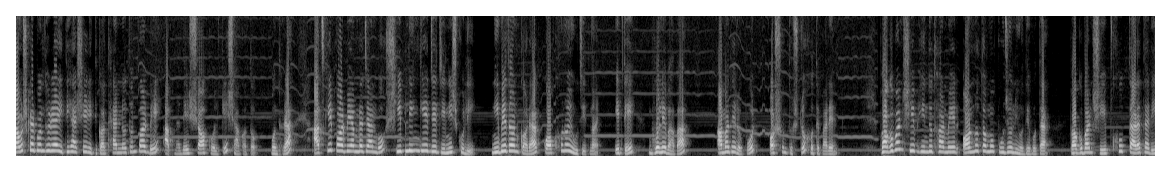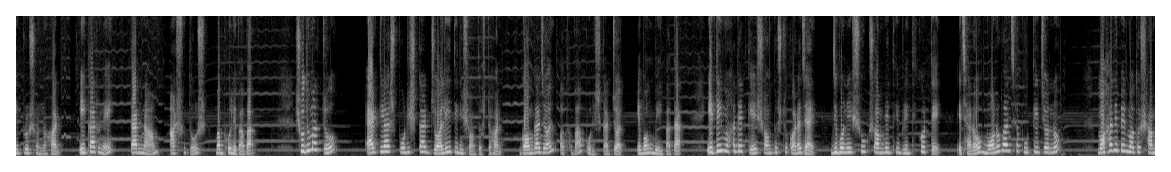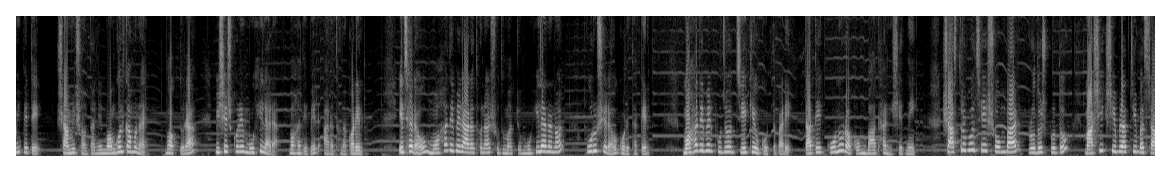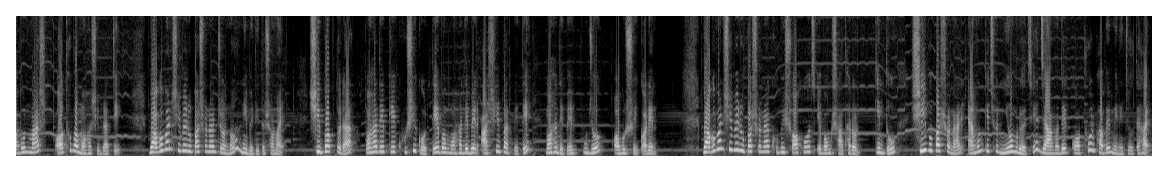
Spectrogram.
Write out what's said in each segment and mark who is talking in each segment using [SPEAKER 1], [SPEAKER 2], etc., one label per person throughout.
[SPEAKER 1] নমস্কার বন্ধুরা, ইতিহাসের ইতিকথার নতুন পর্বে আপনাদের সকলকে স্বাগত। বন্ধুরা, আজকের পর্বে আমরা জানব শিবলিঙ্গে যে জিনিসগুলি নিবেদন করা কখনোই উচিত নয়, এতে ভোলে বাবা আমাদের ওপর অসন্তুষ্ট হতে পারেন। ভগবান শিব হিন্দু ধর্মের অন্যতম পূজনীয় দেবতা। ভগবান শিব খুব তাড়াতাড়ি প্রসন্ন হন। এই কারণে তার নাম আশুতোষ বা ভোলে বাবা। শুধুমাত্র এক গ্লাস পরিষ্কার জলেই তিনি সন্তুষ্ট হন। গঙ্গা জল অথবা পরিষ্কার জল এবং বেলপাতা। এতেই মহাদেবকে সন্তুষ্ট করা যায়। জীবনের সুখ সমৃদ্ধি বৃদ্ধি করতে, এছাড়াও মনোবাঞ্ছা পূর্তির জন্য মহাদেবের মতো স্বামী পেতে, স্বামী সন্তানের মঙ্গল কামনায় ভক্তরা, বিশেষ করে মহিলারা মহাদেবের আরাধনা করেন। এছাড়াও মহাদেবের আরাধনা শুধুমাত্র মহিলারা নন, পুরুষেরাও করে থাকেন। মহাদেবের পুজো যে কেউ করতে পারে, তাতে কোনো রকম বাধা নিষেধ নেই। শাস্ত্র বলছে সোমবার প্রদোষব্রত, মাসিক শিবরাত্রি বা শ্রাবণ মাস অথবা মহাশিবরাত্রি। ভগবান শিবের উপাসনার জন্য নিবেদিত সময়। শিবভক্তরা মহাদেবকে খুশি করতে এবং মহাদেবের আশীর্বাদ পেতে মহাদেবের পুজো অবশ্যই করেন। ভগবান শিবের উপাসনা খুবই সহজ এবং সাধারণ, কিন্তু শিব উপাসনার এমন কিছু নিয়ম রয়েছে যা আমাদের কঠোরভাবে মেনে চলতে হয়।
